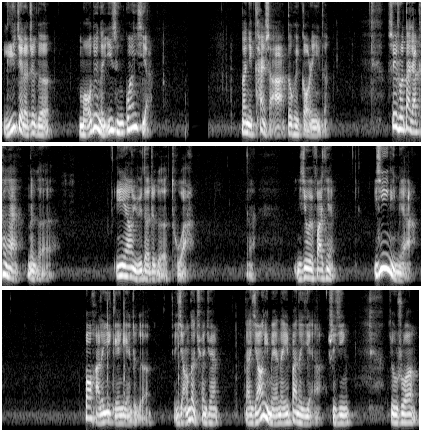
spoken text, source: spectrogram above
理解了这个矛盾的依存关系啊，那你看啥都会高人一等。所以说，大家看看那个阴阳鱼的这个图，啊，你就会发现。阴里面啊，包含了一点点这个阳的圈圈，那，阳里面那一半的眼啊是阴，就是说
